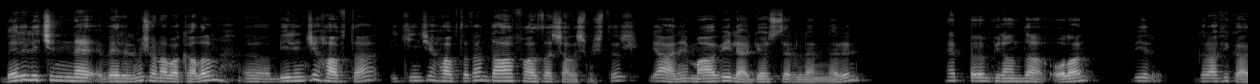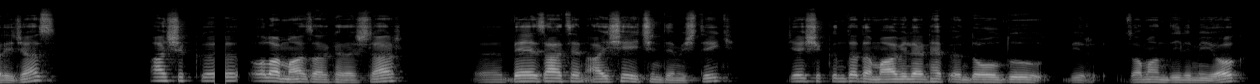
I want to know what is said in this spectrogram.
Beril için ne verilmiş ona bakalım. E, birinci hafta ikinci haftadan daha fazla çalışmıştır. Yani maviyle gösterilenlerin hep ön planda olan bir grafik arayacağız. A şıkkı olamaz arkadaşlar. Ee, B zaten Ayşe için demiştik. C şıkkında da mavilerin hep önde olduğu bir zaman dilimi yok.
